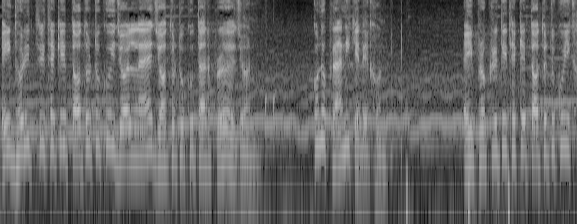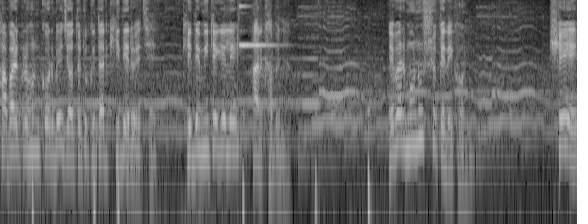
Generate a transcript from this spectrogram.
এই ধরিত্রী থেকে ততটুকুই জল নেয় যতটুকু তার প্রয়োজন। কোনো প্রাণীকে দেখুন। এই প্রকৃতি থেকে ততটুকুই খাবার গ্রহণ করবে যতটুকু তার খিদে রয়েছে। খিদে মিটে গেলে আর খাবে না। এবার মনুষ্যকে দেখুন। সে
